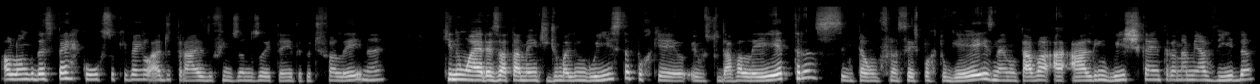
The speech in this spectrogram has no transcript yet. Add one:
ao longo desse percurso que vem lá de trás, do fim dos anos 80, que eu te falei, né? Que não era exatamente de uma linguista, porque eu, estudava letras, então francês-português, né? Não estava a, a linguística entra na minha vida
